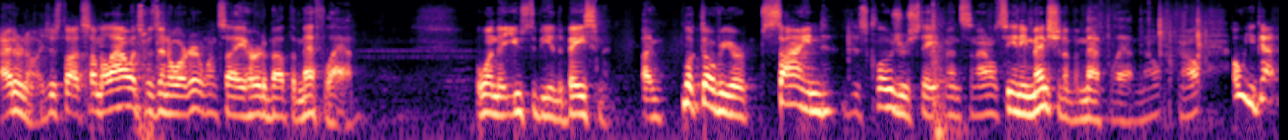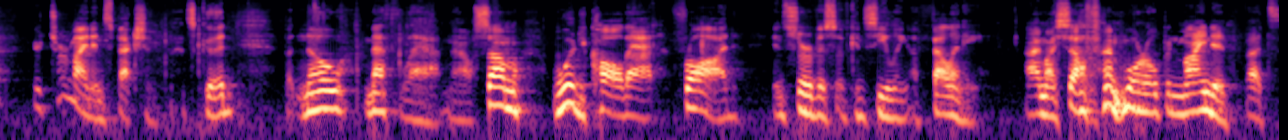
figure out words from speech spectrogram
I don't know. I just thought some allowance was in order once I heard about the meth lab, the one that used to be in the basement. I looked over your signed disclosure statements, and I don't see any mention of a meth lab. No, no. Oh, you got your termite inspection. That's good, but no meth lab. Now, some would call that fraud in service of concealing a felony. I myself am more open-minded, but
